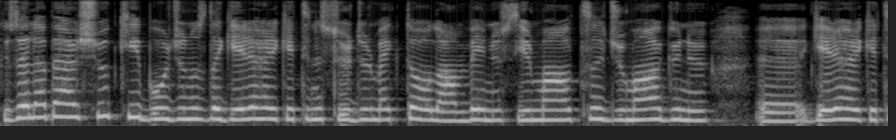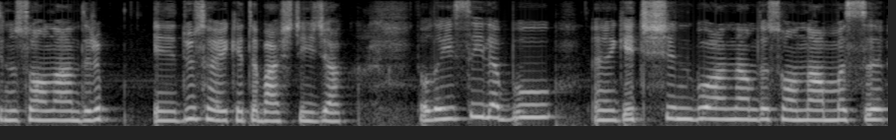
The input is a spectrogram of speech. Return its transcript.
Güzel haber şu ki burcunuzda geri hareketini sürdürmekte olan Venüs 26 Cuma günü e, geri hareketini sonlandırıp e, düz harekete başlayacak. Dolayısıyla bu geçişin bu anlamda sonlanması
